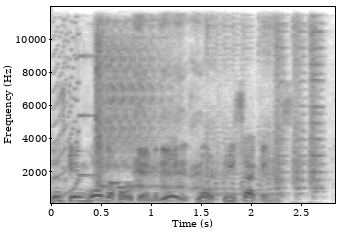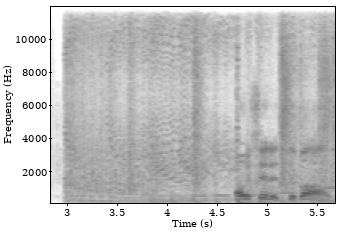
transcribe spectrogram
This game was a whole game in the 80s. No, three seconds. Oh shit, it's the boss.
